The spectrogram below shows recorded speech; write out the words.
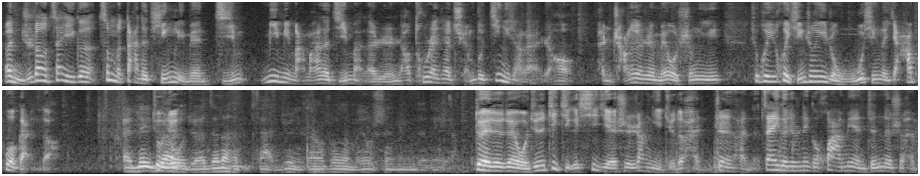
然后你知道，在一个这么大的厅里面挤密密麻麻的挤满了人，然后突然一下全部静下来，然后很长一段时间没有声音，就会会形成一种无形的压迫感的。哎，那就我觉得段我觉得真的很赞，就你刚刚说的没有声音的那个。对对对，我觉得这几个细节是让你觉得很震撼的。再一个就是那个画面真的是很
